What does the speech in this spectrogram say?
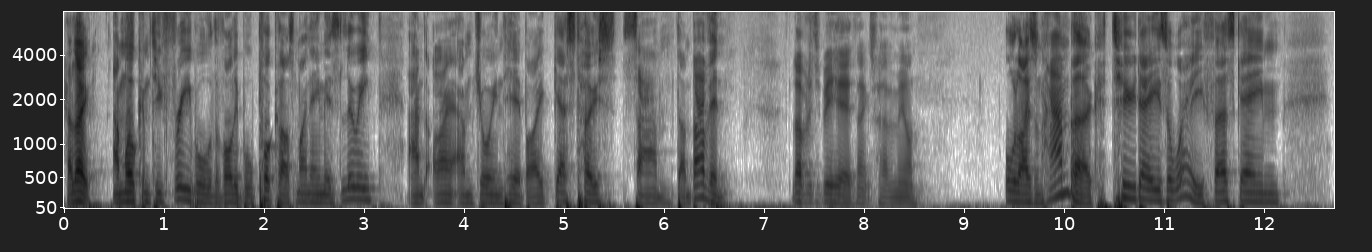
Hello, and welcome to Freeball, the volleyball podcast. My name is Louis, and I am joined here by guest host Sam Dunbavin. Lovely to be here. Thanks for having me on. All eyes on Hamburg, two days away. First game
